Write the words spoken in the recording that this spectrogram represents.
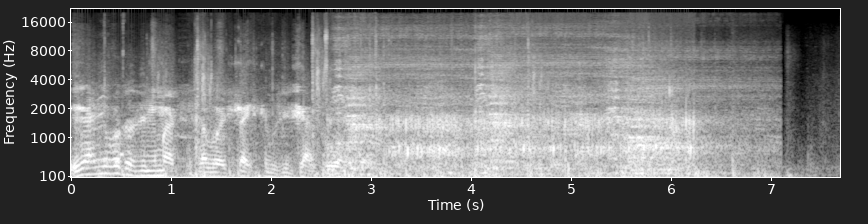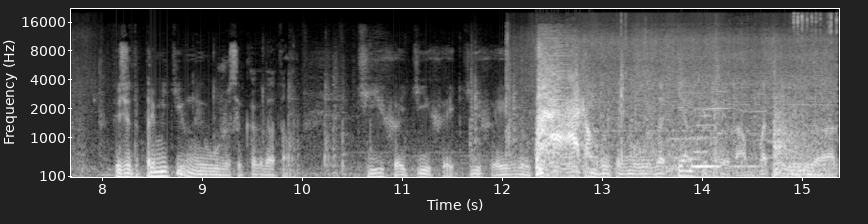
Я не буду заниматься с тобой сексом сейчас, Уолтер. есть это примитивные ужасы, когда там тихо, тихо, тихо, и вдруг «А, там выпрыгнул за стенку, что там потерял.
